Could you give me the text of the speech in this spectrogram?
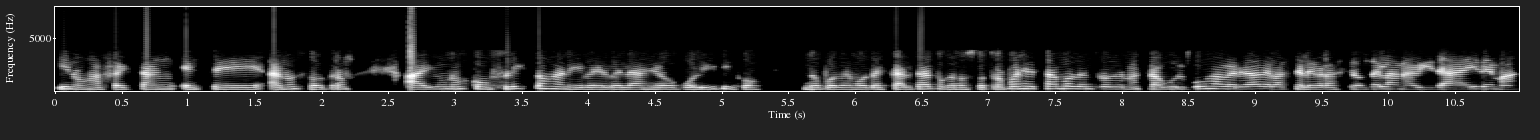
y nos afectan este a nosotros. Hay unos conflictos a nivel ¿verdad? geopolítico no podemos descartar porque nosotros pues estamos dentro de nuestra burbuja, ¿verdad? De la celebración de la Navidad y demás,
